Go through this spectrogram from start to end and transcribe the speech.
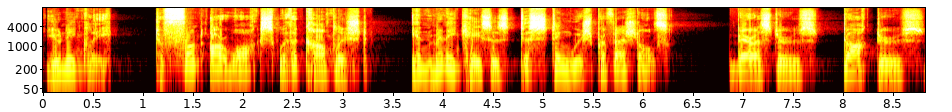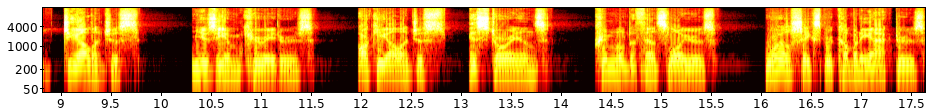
uniquely, to front our walks with accomplished, in many cases distinguished professionals barristers, doctors, geologists, museum curators, archaeologists, historians, criminal defense lawyers, Royal Shakespeare Company actors,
